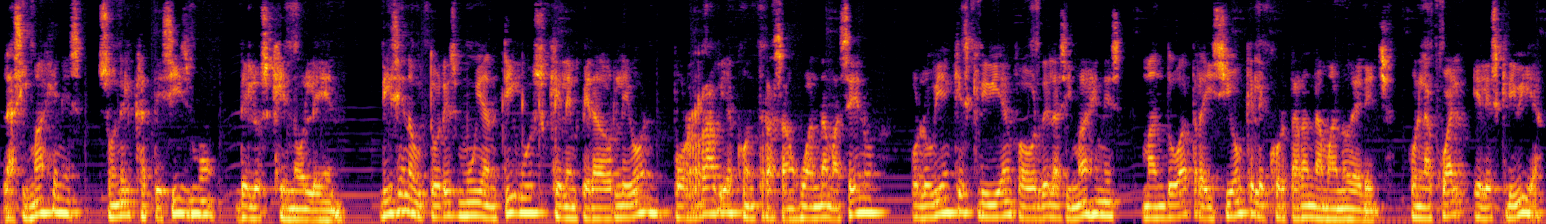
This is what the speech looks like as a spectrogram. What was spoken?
Las imágenes son el catecismo de los que no leen. Dicen autores muy antiguos que el emperador León, por rabia contra San Juan Damasceno, por lo bien que escribía en favor de las imágenes, mandó a traición que le cortaran la mano derecha, con la cual él escribía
